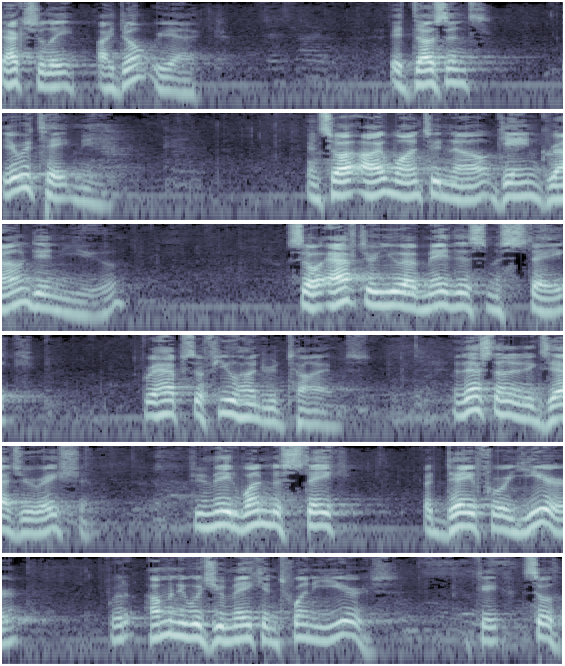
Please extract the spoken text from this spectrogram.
Actually, I don't react. It doesn't irritate me. And so I want to now gain ground in you. So after you have made this mistake, perhaps a few hundred times, and that's not an exaggeration. If you made one mistake a day for a year, how many would you make in 20 years? Okay, so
